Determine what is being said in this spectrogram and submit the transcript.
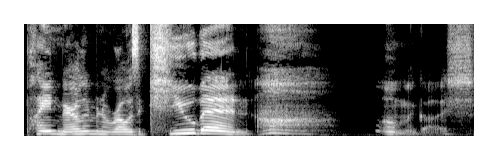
playing Marilyn Monroe as a Cuban. oh my gosh.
